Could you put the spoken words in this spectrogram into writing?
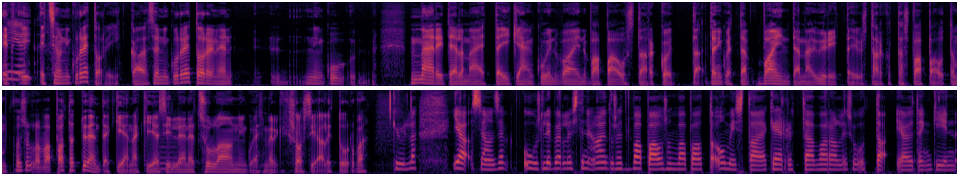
Että niin. et se on niinku retoriikkaa. Se on niinku retorinen niin kuin määritelmä, että ikään kuin vain vapaus tarkoittaa, tai niin kuin, että vain tämä yrittäjyys tarkoittaisi vapautta, mutta voisi olla vapautta työntekijänäkin ja mm. silleen, että sulla on niin kuin esimerkiksi sosiaaliturva. Kyllä, ja se on se uusliberalistinen ajatus, että vapaus on vapautta omistaa ja kerryttää varallisuutta ja jotenkin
